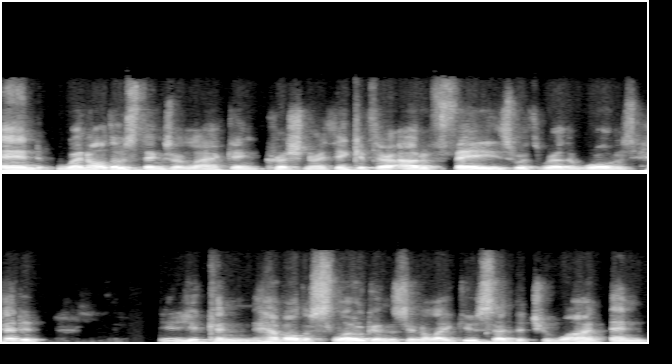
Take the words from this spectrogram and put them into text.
And when all those things are lacking, krishna I think if they're out of phase with where the world is headed, you can have all the slogans, you know, like you said that you want, and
